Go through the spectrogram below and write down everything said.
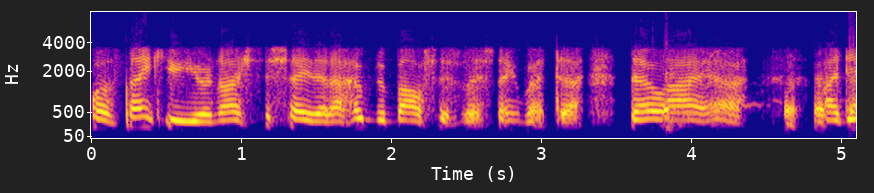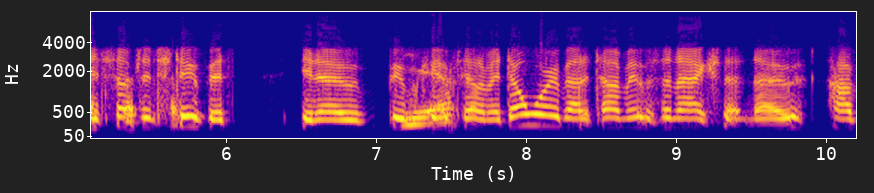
Well, thank you. You're nice to say that. I hope the boss is listening. But uh, no, I uh, I did something stupid. You know, people Yeah. kept telling me, "Don't worry about it, Tom. It was an accident." No, I've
